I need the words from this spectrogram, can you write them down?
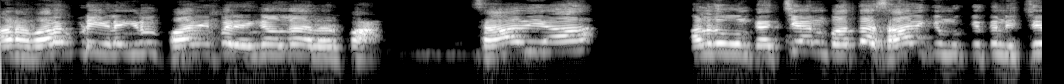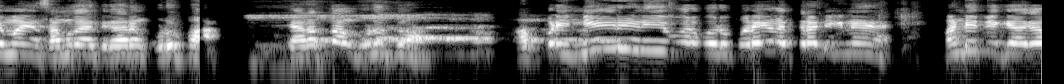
ஆனா வரக்கூடிய இளைஞர்கள் பாதி பேர் எங்கள் தான் இருப்பான் சாதியா அல்லது உன் கட்சியான்னு பார்த்தா சாதிக்கு முக்கியத்துவம் நிச்சயமா என் சமுதாயத்துக்காரன் கொடுப்பான். யாரத்தான் கொடுக்கும். அப்படி மீறி நீ ஒரு ஒரு படைகளை திரட்டிக்கின்னு மன்னிப்புக்காக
